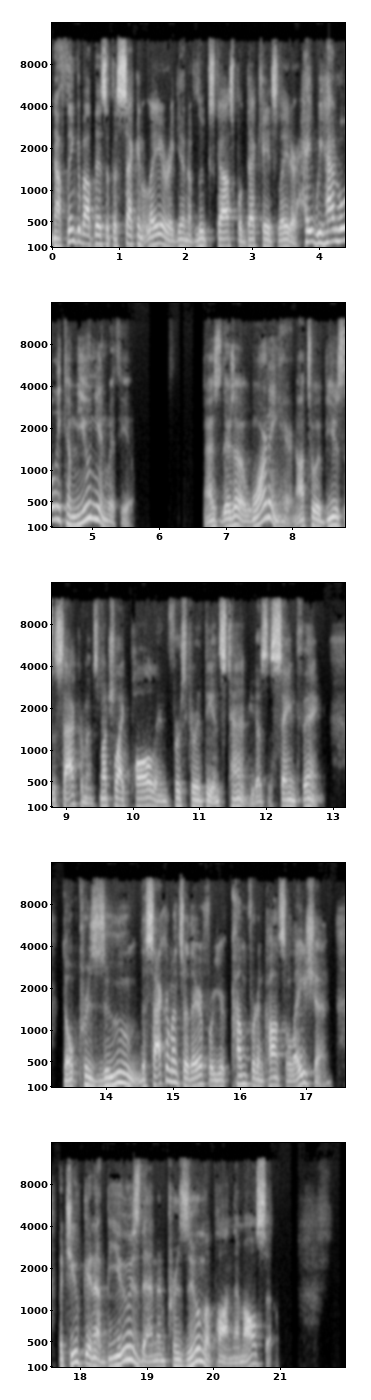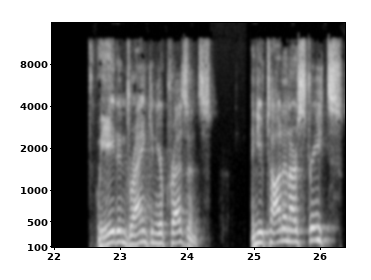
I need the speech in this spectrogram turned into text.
Now think about this at the second layer again of Luke's gospel decades later. Hey, we had Holy Communion with you. As there's a warning here not to abuse the sacraments, much like Paul in 1 Corinthians 10. He does the same thing. Don't presume. The sacraments are there for your comfort and consolation, but you can abuse them and presume upon them also. We ate and drank in your presence, and you taught in our streets.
